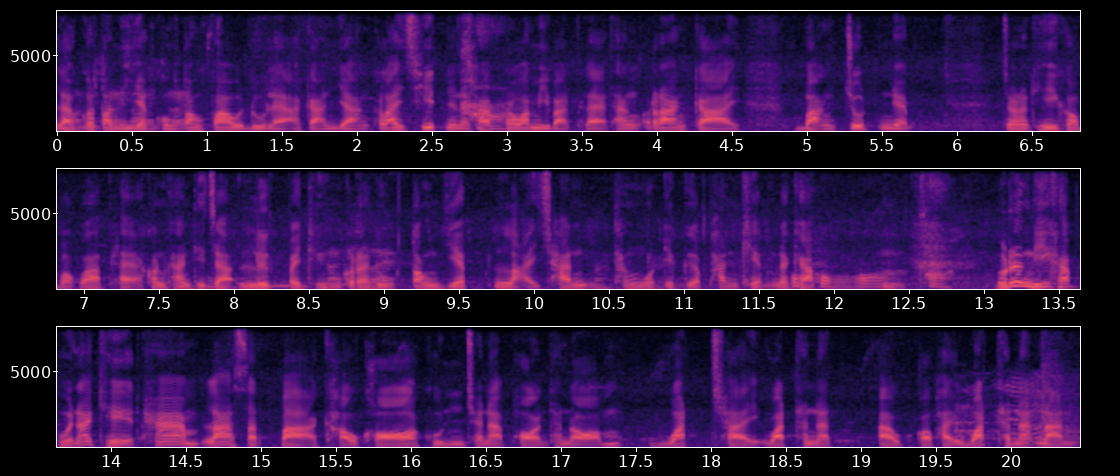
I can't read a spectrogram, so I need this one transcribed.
แล้วก็ตอนนี้ยังคงต้องเฝ้าดูแลอาการอย่างใกล้ชิดเนี่ยนะครับค่ะเพราะว่ามีบาดแผลทั้งร่างกายบางจุดเนี่ยเจ้าหน้าที่ก็บอกว่าแผลค่อนข้างที่จะลึกไปถึงกระดูกต้องเย็บหลายชั้นทั้งหมดเนี่ยเกือบพันเข็มนะครับโอ้โหอืมค่ะ เรื่องนี้ครับหัวหน้าเขตห้ามล่าสัตว์ป่าเขาค้อคุณชนะพรถนอมวัดชัยวัฒนเอาขออภัยวัฒนนันท์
